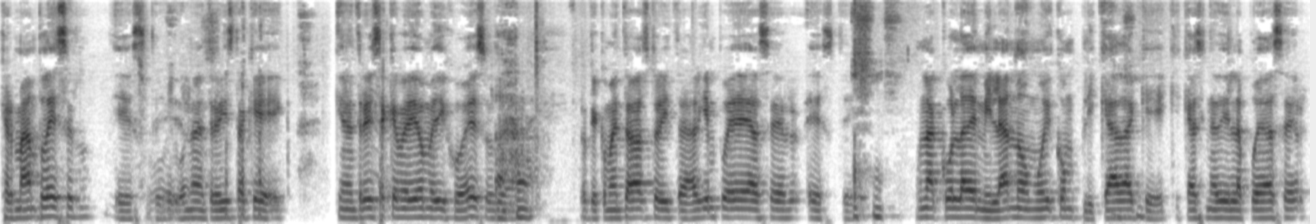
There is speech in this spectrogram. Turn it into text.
Germán Blessel, este, en una entrevista que, en una entrevista que me dio me dijo eso. lo que comentabas tú ahorita, alguien puede hacer este, una cola de Milano muy complicada que, que, casi nadie la puede hacer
